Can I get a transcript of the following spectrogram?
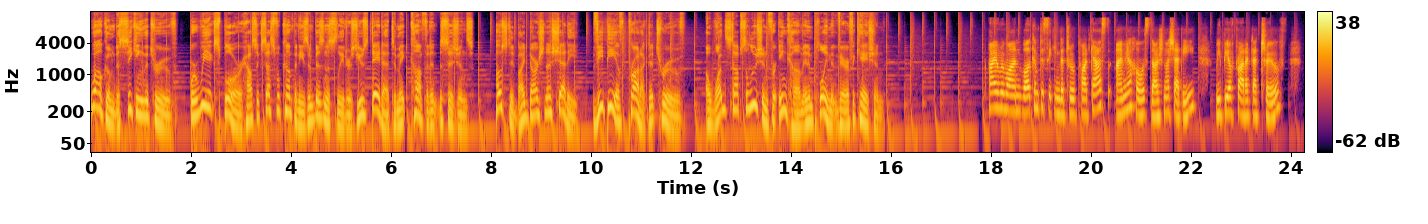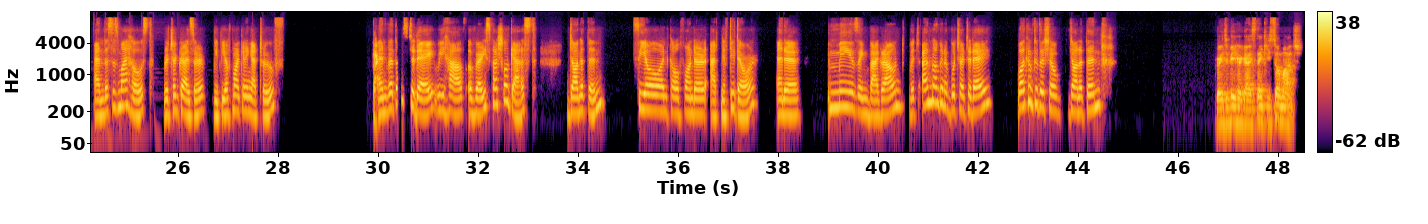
Welcome to Seeking the Truth, where we explore how successful companies and business leaders use data to make confident decisions. Hosted by Darshana Shetty, VP of Product at Truv, a one stop solution for income and employment verification. Hi, everyone. Welcome to Seeking the Truth podcast. I'm your host, Darshana Shetty, VP of Product at Truv. And this is my host, Richard Grieser, VP of Marketing at Truv. And with us today, we have a very special guest, Jonathan, CEO and co-founder at NFTYDoor, and a amazing background, which I'm not going to butcher today. Welcome to the show, Jonathan. Great to be here, guys. Thank you so much.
